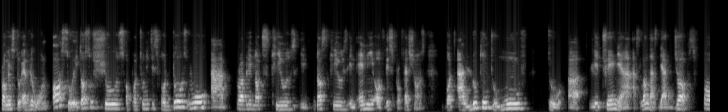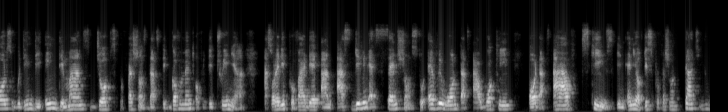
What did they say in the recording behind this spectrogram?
promise to everyone. Also, it also shows opportunities for those who are probably not skills in not skills in any of these professions, but are looking to move to uh, Lithuania as long as their jobs falls within the in-demand jobs professions that the government of Lithuania has already provided and has given exemptions to everyone that are working or that have skills in any of these professions that you do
